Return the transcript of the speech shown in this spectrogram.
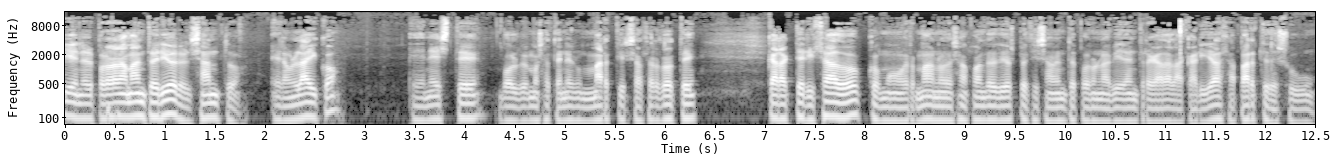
Si en el programa anterior el santo era un laico, en este volvemos a tener un mártir sacerdote caracterizado como hermano de San Juan de Dios precisamente por una vida entregada a la caridad, aparte de su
